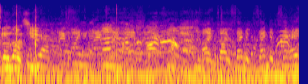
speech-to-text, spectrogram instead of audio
Bill Messier. Time, time, send him, send him, send him.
